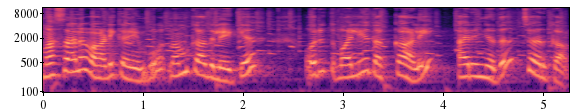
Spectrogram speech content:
മസാല വാടിക്കഴിയുമ്പോൾ നമുക്കതിലേക്ക് ഒരു വലിയ തക്കാളി അരിഞ്ഞത് ചേർക്കാം.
